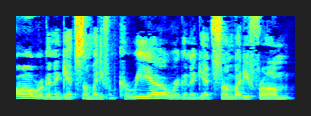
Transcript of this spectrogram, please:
oh, we're going to get somebody from Korea, we're going to get somebody from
